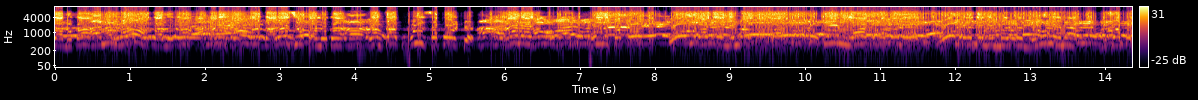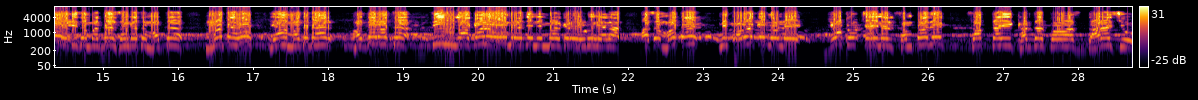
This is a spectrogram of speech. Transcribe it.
तालुका तालुका आणि धाराशिव तालुका यांचा फुल सपोर्ट फुल सपोर्ट ओम राजे निंबाळकर. तीन लाख मताने ओम राजे निंबाळकर निवडून येणार. अशा पद्धतीचं मतदारसंघाचं मत मत आहे. या मतदार मतदाराचं तीन लाखानं ओमराजे निंबाळकर निवडून येणार. असं मत आहे. मी प्रभाकर लोंढे युट्यूब चॅनल संपादक साप्ताहिक खडतर प्रवास धाराशिव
